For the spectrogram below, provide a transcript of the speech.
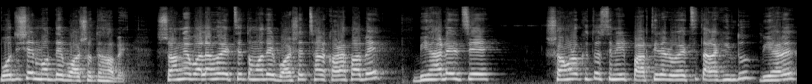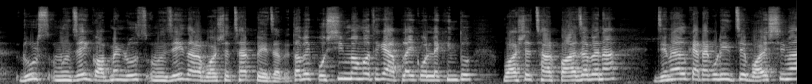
পঁচিশের মধ্যে বয়স হতে হবে। সঙ্গে বলা হয়েছে, তোমাদের বয়সের ছাড় করা পাবে? বিহারের যে সংরক্ষিত শ্রেণির প্রার্থীরা রয়েছে, তারা কিন্তু বিহারের রুলস অনুযায়ী গভর্নমেন্ট রুলস অনুযায়ী তারা বয়সের ছাড় পেয়ে যাবে। তবে পশ্চিমবঙ্গ থেকে অ্যাপ্লাই করলে কিন্তু বয়সের ছাড় পাওয়া যাবে না। জেনারেল ক্যাটাগরির যে বয়স সীমা,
